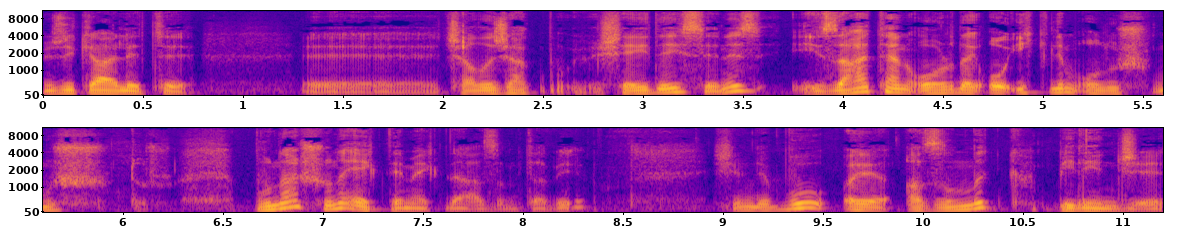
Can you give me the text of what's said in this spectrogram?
müzik aleti e, çalacak şeydeyseniz e, zaten orada o iklim oluşmuştur. Buna şunu eklemek lazım tabii. Şimdi bu e, azınlık bilinci,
